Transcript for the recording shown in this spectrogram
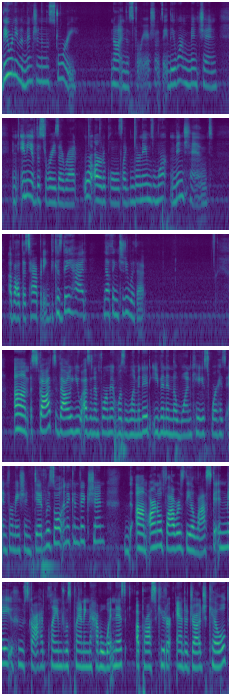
They weren't even mentioned in the story. Not in the story, I should say. They weren't mentioned in any of the stories I read or articles. Like their names weren't mentioned about this happening because they had nothing to do with it. Um, Scott's value as an informant was limited, even in the one case where his information did result in a conviction. Um, Arnold Flowers, the Alaska inmate who Scott had claimed was planning to have a witness, a prosecutor, and a judge killed,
